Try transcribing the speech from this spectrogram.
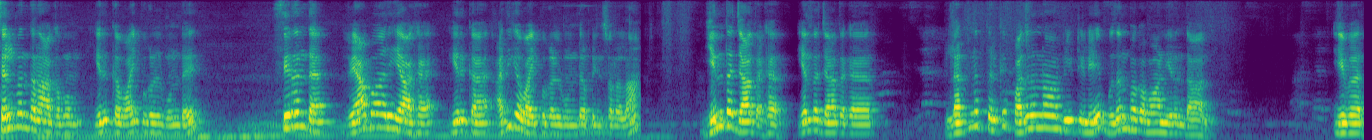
செல்வந்தனாகவும் இருக்க வாய்ப்புகள் உண்டு. சிறந்த வியாபாரியாக இருக்க அதிக வாய்ப்புகள் உண்டு அப்படின்னு சொல்லலாம். எந்த ஜாதகர்? எந்த ஜாதகர்? லக்னத்திற்கு பதினொன்றாம் வீட்டிலே புதன் பகவான் இருந்தால் இவர்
